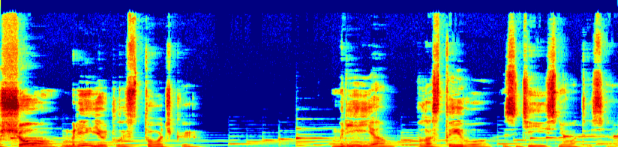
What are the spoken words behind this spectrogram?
що мріють листочки? Мріям властиво здійснюватися.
